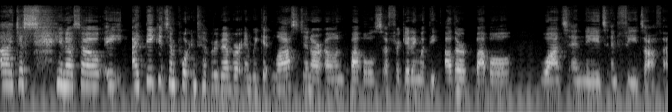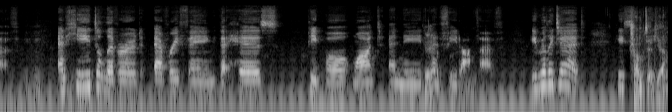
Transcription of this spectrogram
I just you know, so I I think it's important to remember, and we get lost in our own bubbles of forgetting what the other bubble wants and needs and feeds off of. Mhm. And he delivered everything that his people want and need Yeah. and feed off of. He really did. He's, Trump did, yeah,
